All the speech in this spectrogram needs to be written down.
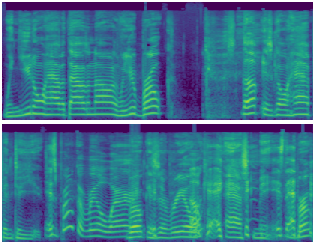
When you don't have a thousand dollars, when you're broke, stuff is gonna happen to you. Is broke a real word? Broke is a real. okay. Ask me. is that broke?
